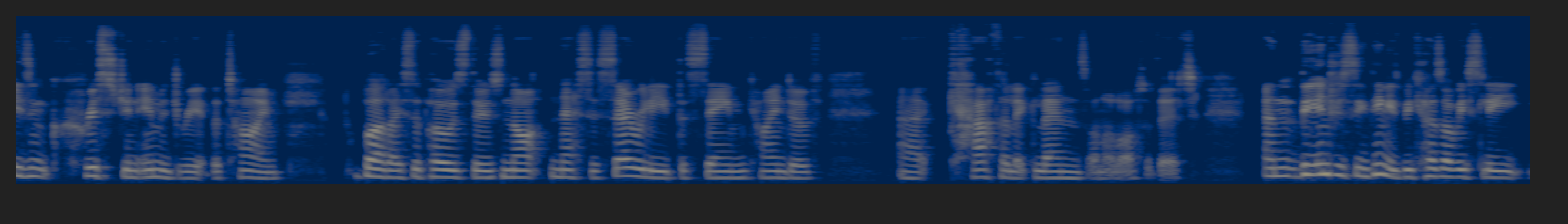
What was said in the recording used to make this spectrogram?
isn't Christian imagery at the time, but I suppose there's not necessarily the same kind of uh, Catholic lens on a lot of it. And the interesting thing is because obviously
